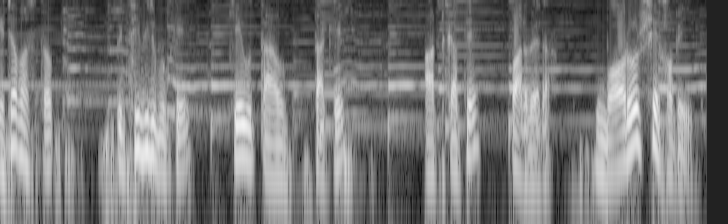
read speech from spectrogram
এটা বাস্তব পৃথিবীর বুকে কেউ তাও তাকে আটকাতে পারবে না। বড় সে হবেই।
